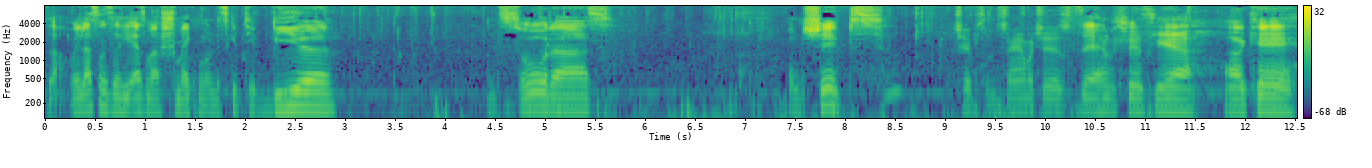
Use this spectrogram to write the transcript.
So, wir lassen uns das hier erstmal schmecken. Und es gibt hier Bier und Sodas und Chips. Chips and sandwiches. Sandwiches, yeah. Okay.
